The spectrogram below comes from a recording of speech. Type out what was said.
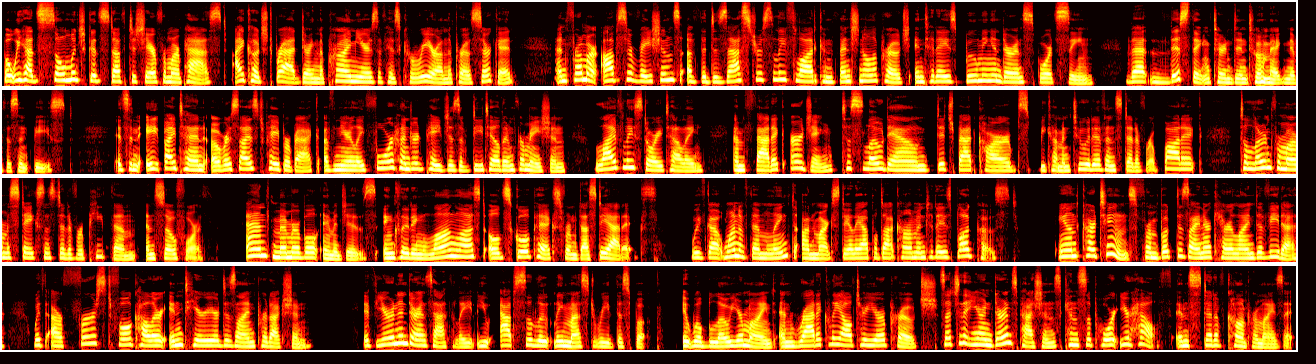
But we had so much good stuff to share from our past. I coached Brad during the prime years of his career on the pro circuit, and from our observations of the disastrously flawed conventional approach in today's booming endurance sports scene that this thing turned into a magnificent beast. It's an 8 by 10 oversized paperback of nearly 400 pages of detailed information, lively storytelling, emphatic urging to slow down, ditch bad carbs, become intuitive instead of robotic, to learn from our mistakes instead of repeat them, and so forth. and memorable images, including long lost old school pics from dusty attics. We've got one of them linked on marksdailyapple.com in today's blog post. And cartoons from book designer Caroline DeVita with our first full color interior design production. If you're an endurance athlete, you absolutely must read this book. It will blow your mind and radically alter your approach such that your endurance passions can support your health instead of compromise it.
